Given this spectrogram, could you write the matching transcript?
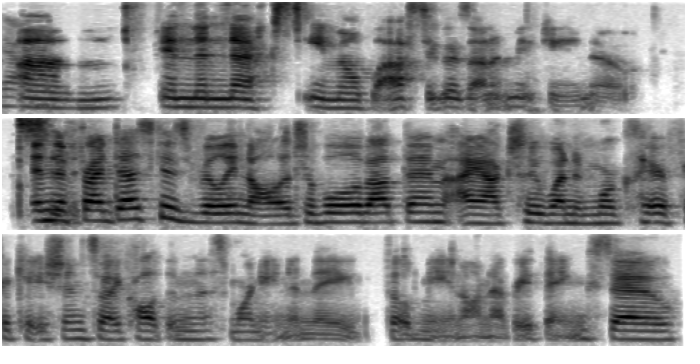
Yeah. Um, in the next email blast, it goes out and making a note. And the front desk is really knowledgeable about them. I actually wanted more clarification, so I called them this morning and they filled me in on everything. So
